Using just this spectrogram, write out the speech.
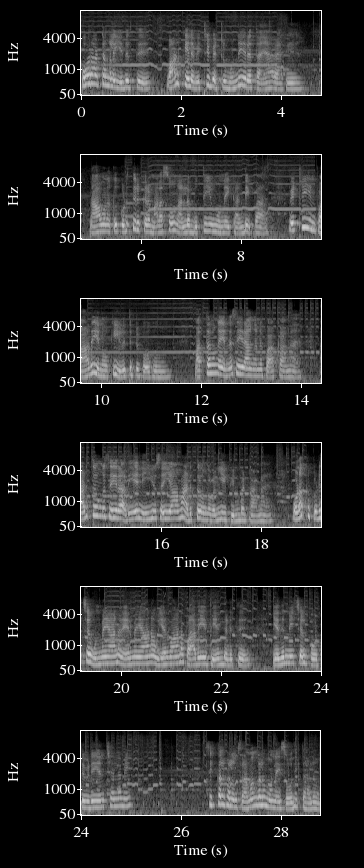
போராட்டங்களை எதிர்த்து வாழ்க்கையில வெற்றி பெற்று முன்னேற தயாராகு. நான் உனக்கு கொடுத்திருக்கிற மனசும் நல்ல புத்தியும் உன்னை கண்டிப்பா வெற்றியின் பாதையை நோக்கி இழுத்துட்டு போகும். மற்றவங்க என்ன செய்றாங்கன்னு பார்க்காம அடுத்தவங்க செய்கிற அதையே நீயும் செய்யாம அடுத்தவங்க வழியை பின்பற்றாம உனக்கு பிடிச்ச உண்மையான நேர்மையான உயர்வான பாதையை தேர்ந்தெடுத்து எதிர்நீச்சல் போட்டுவிடு என் செல்லமே. சிக்கல்களும் சிரமங்களும் உன்னை சோதித்தாலும்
